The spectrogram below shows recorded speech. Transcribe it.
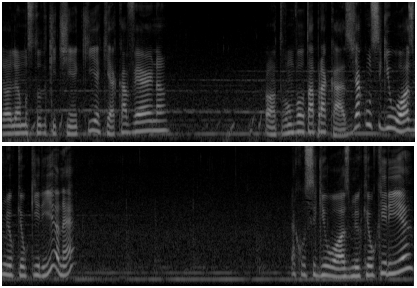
Já olhamos tudo que tinha aqui. Aqui é a caverna. Pronto, vamos voltar pra casa. Já consegui o Osmio que eu queria, né? Já consegui o Osmio que eu queria.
